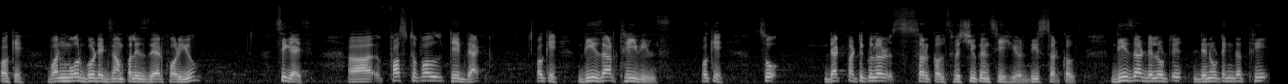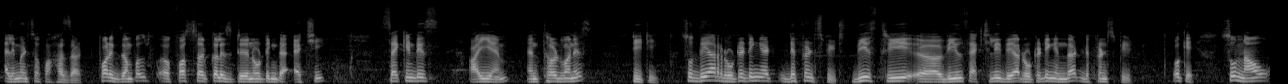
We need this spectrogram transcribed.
Okay. One more good example is there for you. See guys, uh, first of all take that okay these are three wheels. Okay so that particular circles which you can see here these circles these are denoting, the three elements of a hazard. For example uh, first circle is denoting the he second is im and third one is tt so they are rotating at different speeds. These three uh, wheels actually they are rotating in the different speed. Okay so now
